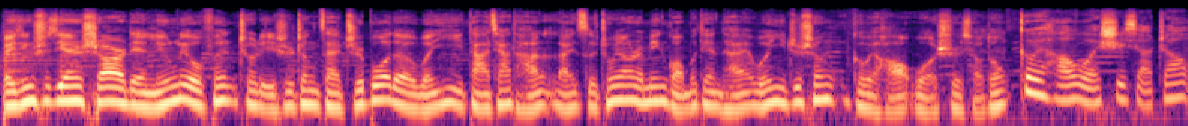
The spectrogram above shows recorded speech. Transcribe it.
北京时间十二点零六分，这里是正在直播的文艺大家谈，来自中央人民广播电台文艺之声。各位好，我是小东。各位好，我是小昭。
